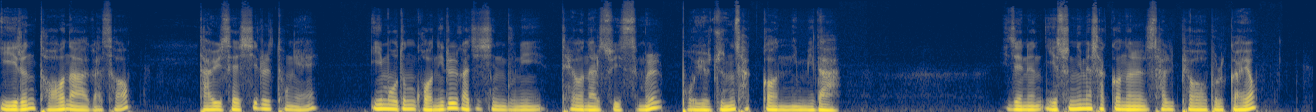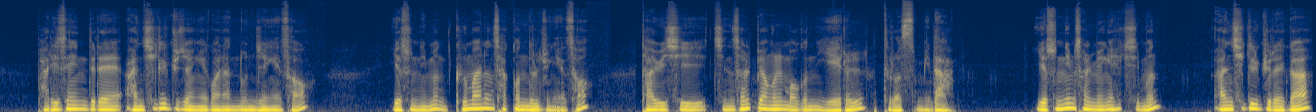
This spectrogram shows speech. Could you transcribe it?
이 일은 더 나아가서 다윗의 씨를 통해 이 모든 권위를 가지신 분이 태어날 수 있음을 보여준 사건입니다. 이제는 예수님의 사건을 살펴볼까요? 바리새인들의 안식일 규정에 관한 논쟁에서 예수님은 그 많은 사건들 중에서 다윗이 진설병을 먹은 예를 들었습니다. 예수님 설명의 핵심은 안식일 규례가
